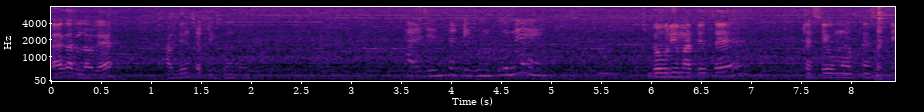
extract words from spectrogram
करायला लावलंय? हळदींसाठी कुंकू. हळदींसाठी गौरी मातेचे ठसे उमटण्यासाठी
